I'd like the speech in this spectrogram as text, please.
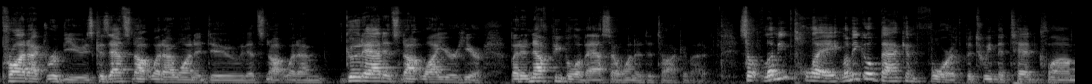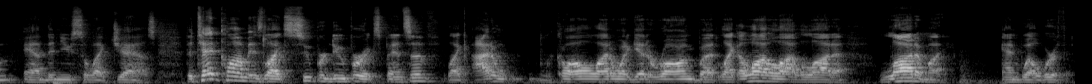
product reviews because that's not what I want to do. That's not what I'm good at. It's not why you're here. But enough people have asked, I wanted to talk about it. So let me play, let me go back and forth between the Ted Klum and the new Select Jazz. The Ted Klum is like super duper expensive. Like I don't recall, I don't want to get it wrong, but like a lot, a lot, a lot a lot of money and well worth it.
